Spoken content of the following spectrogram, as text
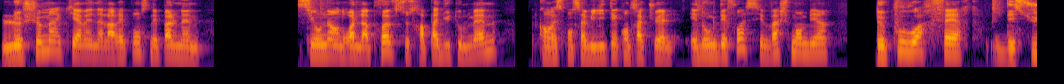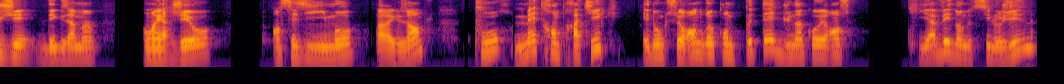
le chemin qui amène à la réponse n'est pas le même. Si on est en droit de la preuve, ce ne sera pas du tout le même qu'en responsabilité contractuelle. Et donc des fois, c'est vachement bien de pouvoir faire des sujets d'examen en RGO, en saisie IMO, par exemple, pour mettre en pratique et donc se rendre compte peut-être d'une incohérence qu'il y avait dans notre syllogisme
